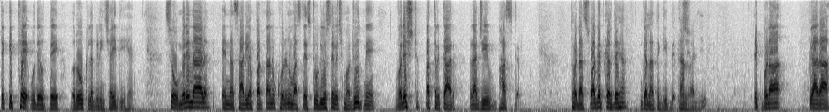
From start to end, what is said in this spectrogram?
ਤੇ ਕਿੱਥੇ ਉਹਦੇ ਉੱਤੇ ਰੋਕ ਲੱਗਣੀ ਚਾਹੀਦੀ ਹੈ ਸੋ ਮੇਰੇ ਨਾਲ ਇਹਨਾਂ ਸਾਰੀਆਂ ਪਰਤਾਂ ਨੂੰ ਖੋਲਣ ਵਾਸਤੇ ਸਟੂਡੀਓਸ ਦੇ ਵਿੱਚ ਮੌਜੂਦ ਨੇ ਵਰਿਸ਼ਠ ਪੱਤਰਕਾਰ ਰਾਜੀਵ ਭਾਸਕਰ ਤੁਹਾਡਾ ਸਵਾਗਤ ਕਰਦੇ ਹਾਂ ਗੱਲਾਂ ਤੇ ਗੀਤ ਦੇ ਵਿੱਚ ਧੰਨਵਾਦ ਜੀ ਇੱਕ ਬੜਾ ਪਿਆਰਾ ਅ,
